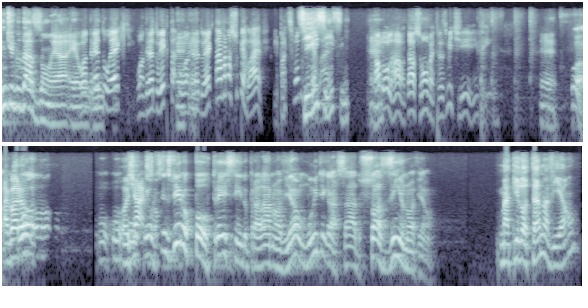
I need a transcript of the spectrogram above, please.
Índio da Zon é, é o, o André Dueck. O André Dueck, tá, é, o André Dueck tava na Super Live. Ele participou do Sim, sim, sim. Falou lá, o Dazon vai transmitir, enfim. É. Pô, agora o, o, o, Ô, Jackson. O, vocês viram o Paul Tracy indo para lá no avião? Muito engraçado, sozinho no avião. Mas pilotando o avião?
